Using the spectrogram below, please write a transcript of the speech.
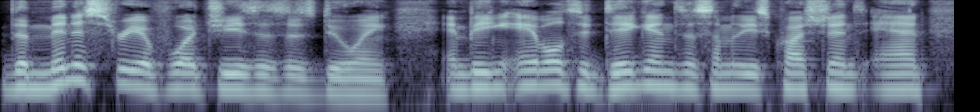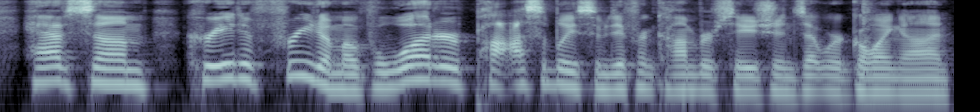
the ministry of what Jesus is doing and being able to dig into some of these questions and have some creative freedom of what are possibly some different conversations that were going on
